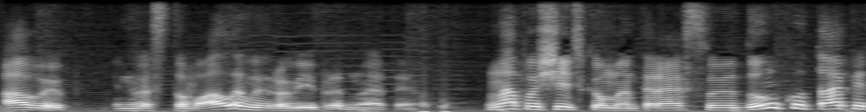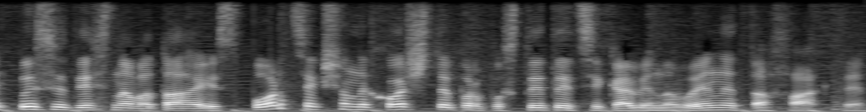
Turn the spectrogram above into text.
А ви б інвестували в ігрові предмети? Напишіть в коментарях свою думку та підписуйтесь на Ватага eSports, якщо не хочете пропустити цікаві новини та факти.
